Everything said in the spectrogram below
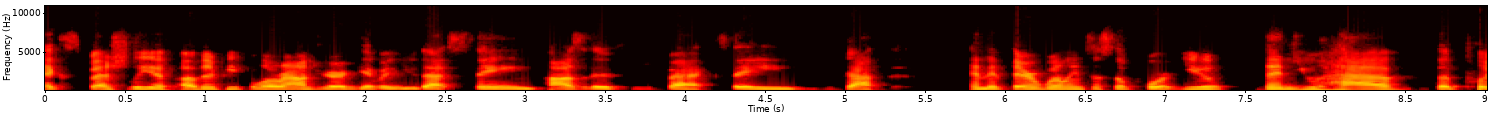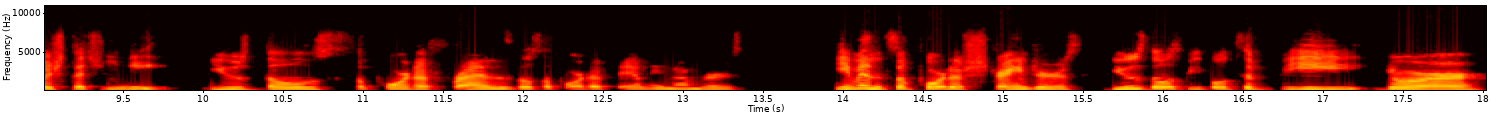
especially if other people around you are giving you that same positive feedback saying you got this. And if they're willing to support you then you have the push that you need. Use those supportive friends those supportive family members even supportive strangers use those people to be your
